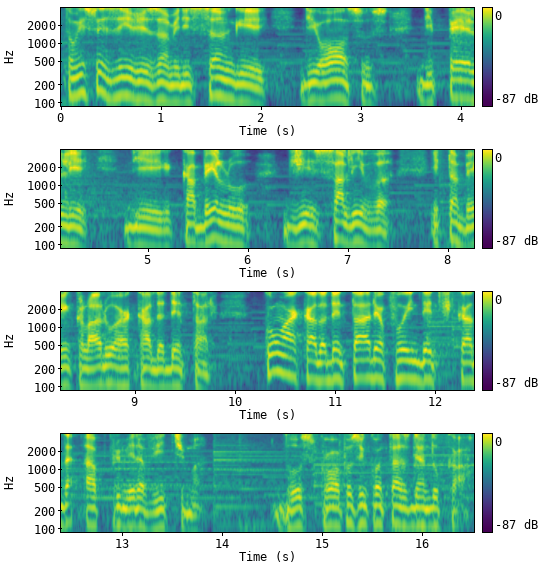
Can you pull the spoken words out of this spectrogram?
Então isso exige exame de sangue, de ossos, de pele, de cabelo, de saliva e também, claro, a arcada dentária. Com a arcada dentária foi identificada a primeira vítima dos corpos encontrados dentro do carro.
